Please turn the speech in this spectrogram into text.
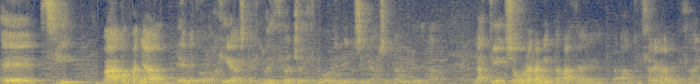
eh, si va acompañada de metodologías del siglo XVIII, XIX XX, no sirve absolutamente de. Las TIC son una herramienta más para utilizar en el aprendizaje,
